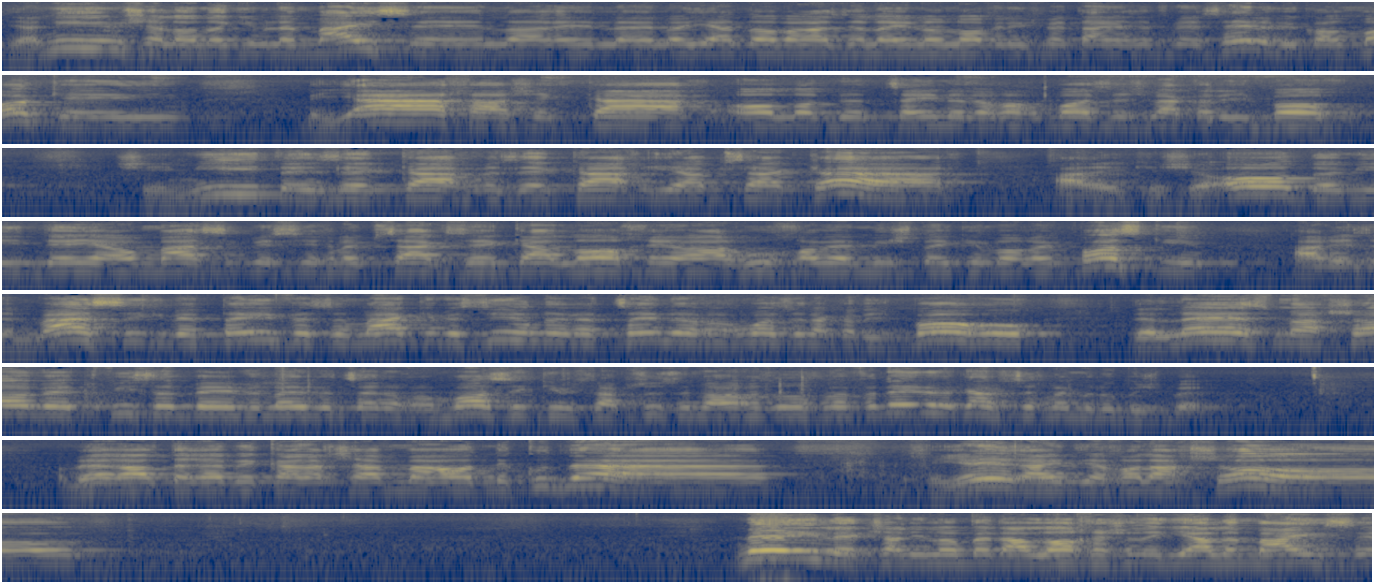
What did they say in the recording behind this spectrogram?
עניינים שלא נוגעים למייסה, לא, לא, לא יהיה הדובר הזה, לא יהיה לו לא העניין של תפיסה, וכל מוקים, ביחר שכך, לא ברצינו וחוכבוסה של ברוך הוא, שאם ייתן זה כך וזה כך, יהיה הפסק כך, הרי כשעוד בידי או מסיק בשכל פסק זה כלוכי או ארוחו במשנה כמורי פוסקים הרי זה מסיק וטייפס ומקי בשכל רצינו חכמו של הקדוש ברוך הוא. דלס מחשובת תפיסה בי ולא יבצענו חכמו כי מסלבסוס עם האוכל זרוך לפנינו וגם שכל מנו בשבר אומר אל תראה בכאן עכשיו מה עוד נקודה חייר הייתי יכול לחשוב. מילא כשאני לומד לוחה שנגיע למייסה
